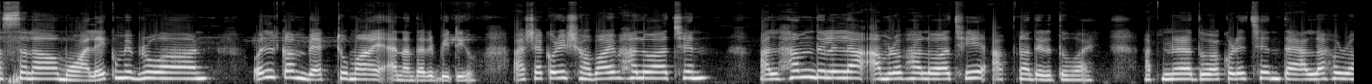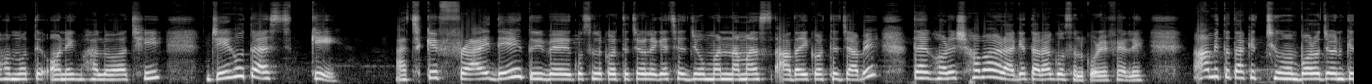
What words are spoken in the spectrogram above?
আসসালামু আলাইকুম everyone. Welcome back to my another video. আশা করি সবাই ভালো আছেন। আলহামদুলিল্লাহ আমরা ভালো আছি আপনাদের দোয়ায়। আপনারা দোয়া করেছেন, তাই আল্লাহর রহমতে অনেক ভালো আছি। যেহেতু আজকে আজকে ফ্রাইডে দুই গোসল করতে চলে গেছে, জুম্মার নামাজ আদায় করতে যাবে, তাই ঘরে সবার আগে তারা গোসল করে ফেলে। আমি তো তাকে বড়জনকে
